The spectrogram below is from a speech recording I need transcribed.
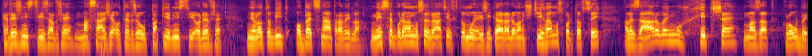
kadeřnictví zavře, masáže otevřou, papírnictví odevře. Mělo to být obecná pravidla. My se budeme muset vrátit k tomu, jak říká Radovan, štíhlému sportovci, ale zároveň mu chytře mazat klouby,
